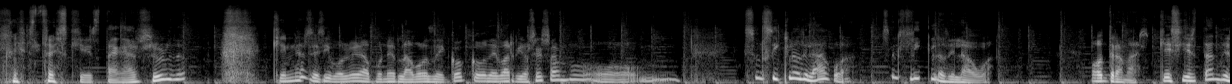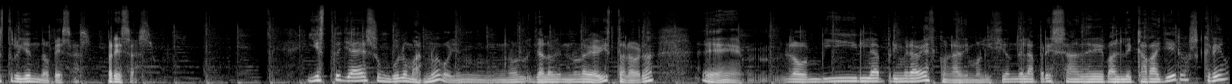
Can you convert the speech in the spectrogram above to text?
Esto es que es tan absurdo que no sé si volver a poner la voz de Coco de Barrio Sésamo o... Mm, es un ciclo del agua. Es el ciclo del agua. Otra más, que si están destruyendo pesas, presas. Y esto ya es un bulo más nuevo, yo no, ya lo, no lo había visto, la verdad. Eh, lo vi la primera vez con la demolición de la presa de Valdecaballeros, creo,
